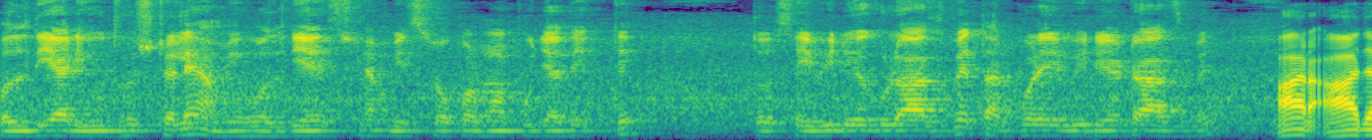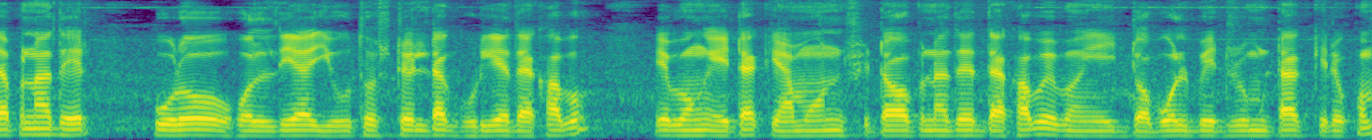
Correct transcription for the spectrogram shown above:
হলদিয়ার ইউথ হোস্টেলে আমি হলদিয়া এসেছিলাম বিশ্বকর্মা পূজা দেখতে। তো সেই ভিডিওগুলো আসবে, তারপরে এই ভিডিওটা আসবে। আর আজ আপনাদের পুরো হলদিয়া ইউথ হোস্টেলটা ঘুরিয়ে দেখাবো এবং এটা কেমন সেটাও আপনাদের দেখাবো এবং এই ডবল বেডরুমটা কীরকম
